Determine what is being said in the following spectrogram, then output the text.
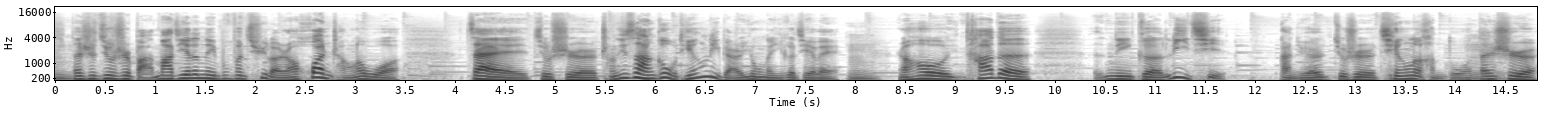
嗯但是就是把骂街的那一部分去了，然后换成了我在就是成吉思汗歌舞厅里边用的一个结尾，嗯然后他的呃那个力气感觉就是轻了很多，嗯但是。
